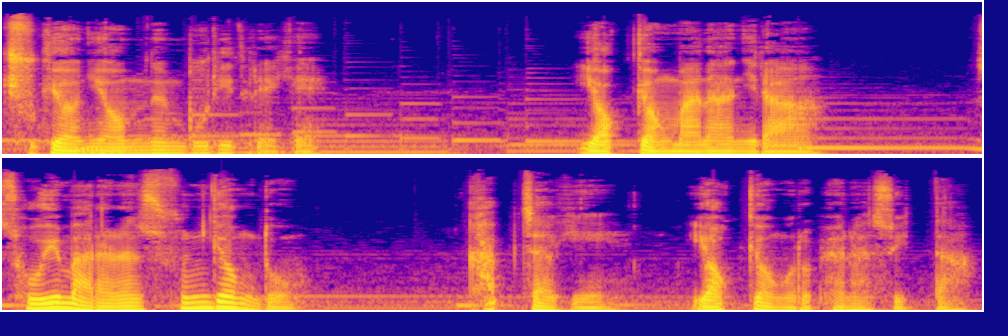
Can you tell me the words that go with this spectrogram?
주견이 없는 무리들에게 역경만 아니라 소위 말하는 순경도 갑자기 역경으로 변할 수 있다.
